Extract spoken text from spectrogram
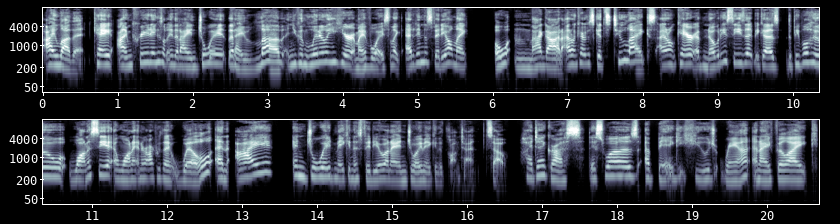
I love it. Okay. I'm creating something that I enjoy, that I love. And you can literally hear it in my voice. I'm like editing this video. I'm like, oh my God, I don't care if this gets two likes. I don't care if nobody sees it because the people who want to see it and want to interact with it will. And I enjoyed making this video and I enjoy making the content. So I digress. This was a big, huge rant, and I feel like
